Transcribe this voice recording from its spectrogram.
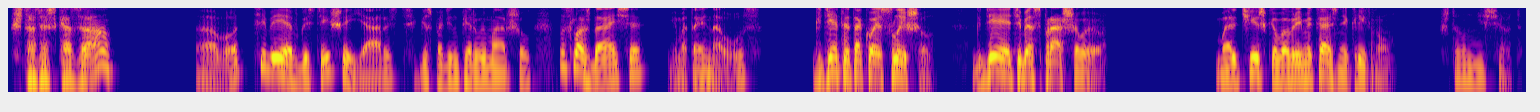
Что ты сказал? А вот тебе и августейшая ярость, господин первый маршал. Наслаждайся и мотай на ус. Где ты такое слышал? Где я тебя спрашиваю? Мальчишка во время казни крикнул. Что он несет?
